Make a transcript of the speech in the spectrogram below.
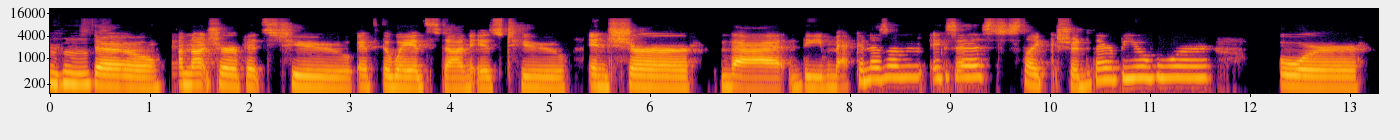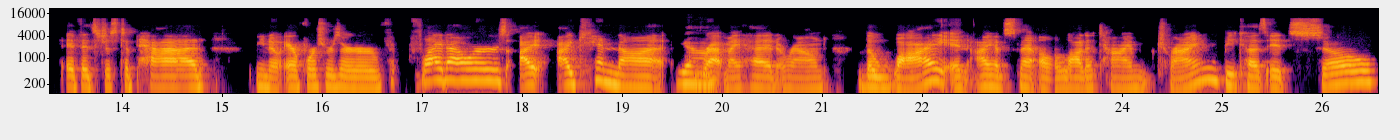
mm-hmm. so i'm not sure if it's to if the way it's done is to ensure that the mechanism exists like should there be a war or if it's just to pad you know air force reserve flight hours i i cannot yeah. wrap my head around the why and i have spent a lot of time trying because it's so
